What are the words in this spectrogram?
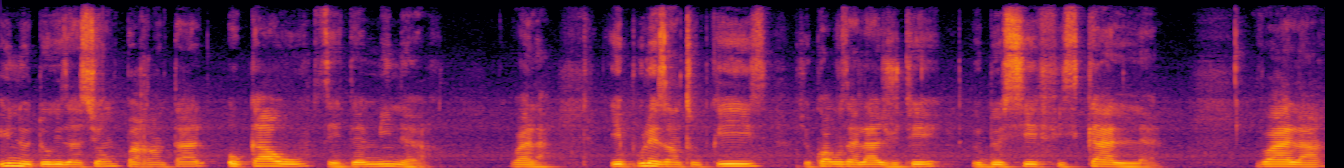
une autorisation parentale au cas où c'est un mineur. Voilà. Et pour les entreprises, je crois que vous allez ajouter le dossier fiscal. Voilà.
